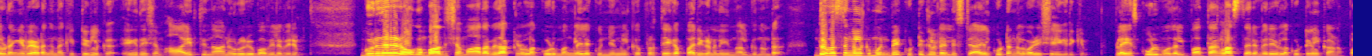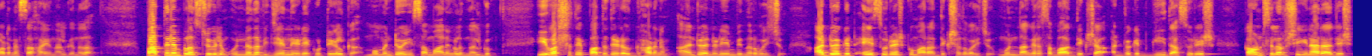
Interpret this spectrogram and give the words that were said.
തുടങ്ങിയവ അടങ്ങുന്ന കിറ്റുകൾക്ക് ഏകദേശം ആയിരത്തി രൂപ വില വരും. ഗുരുതര രോഗം ബാധിച്ച മാതാപിതാക്കളുള്ള കുടുംബങ്ങളിലെ കുഞ്ഞുങ്ങൾക്ക് പ്രത്യേക പരിഗണനയും നൽകുന്നുണ്ട്. ദിവസങ്ങൾക്ക് മുൻപേ കുട്ടികളുടെ ലിസ്റ്റ് അയൽക്കൂട്ടങ്ങൾ വഴി ശേഖരിക്കും. പ്ലേ സ്കൂൾ മുതൽ പത്താം ക്ലാസ് തരം വരെയുള്ള കുട്ടികൾക്കാണ് പഠന സഹായം നൽകുന്നത്. പത്തിലും പ്ലസ് ടുവിലും ഉന്നത വിജയം നേടിയ കുട്ടികൾക്ക് മൊമെന്റോയും സമ്മാനങ്ങളും നൽകും. ഈ വർഷത്തെ പദ്ധതിയുടെ ഉദ്ഘാടനം ആൻഡ്രോ ആന്റണി എം പി നിർവഹിച്ചു. അഡ്വക്കേറ്റ് എ സുരേഷ് കുമാർ അധ്യക്ഷത വഹിച്ചു. മുൻ നഗരസഭാ അധ്യക്ഷ അഡ്വക്കേറ്റ് ഗീത സുരേഷ് കൗൺസിലർ ഷീന രാജേഷ്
